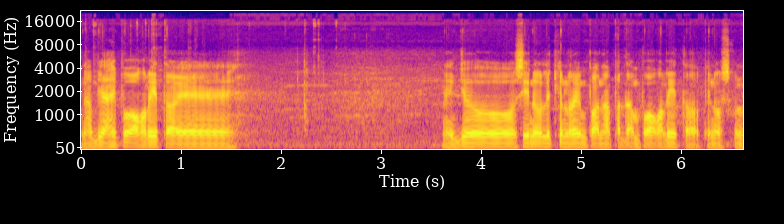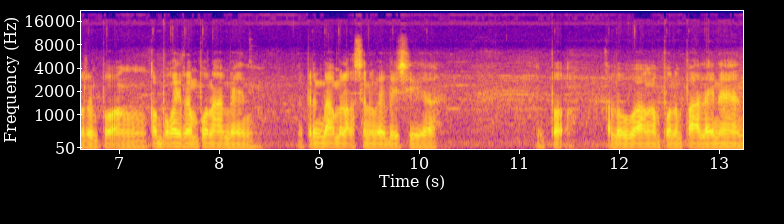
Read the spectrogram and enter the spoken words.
Nabiyahe po ako rito eh medyo sinulit ko na rin po napadaan po ako rito pinost ko na rin po ang kabukiran po namin na pinagmamalakas ng Nueva Ecija yun po kaluwangan po ng palay na yan.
